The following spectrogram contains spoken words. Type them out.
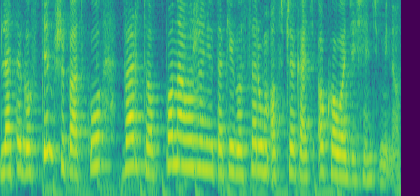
Dlatego w tym przypadku warto po nałożeniu takiego serum odczekać około 10 minut.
